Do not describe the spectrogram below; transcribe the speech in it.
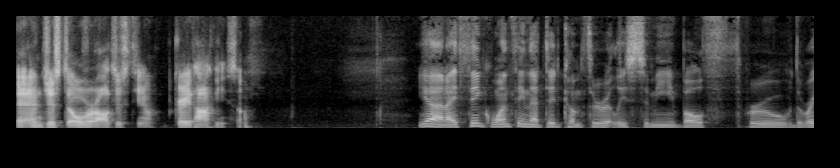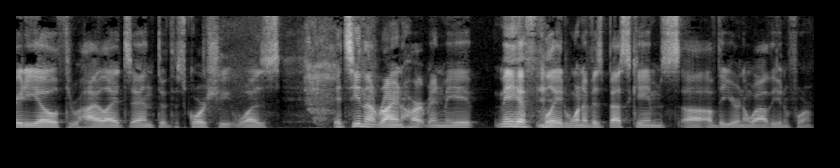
and just overall just you know great hockey. So. Yeah, and I think one thing that did come through, at least to me, both through the radio, through highlights, and through the score sheet, was it seemed that Ryan Hartman may may have played mm-hmm. one of his best games uh, of the year in a while. The uniform.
